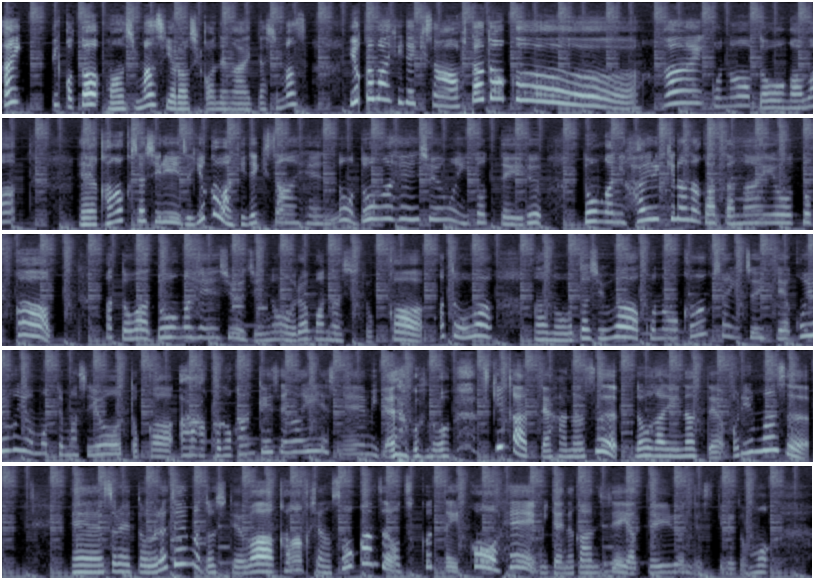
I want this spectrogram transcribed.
はい、ピコと申します。よろしくお願いいたします。湯川秀樹さん、アフタートークはい、この動画は、えー、科学者シリーズ湯川秀樹さん編の動画編集後に撮っている動画に入りきらなかった内容とかあとは動画編集時の裏話とかあとはあの私はこの科学者についてこういうふうに思ってますよとかああこの関係性がいいですねみたいなことを好き勝手話す動画になっております。えー、それと裏テーマとしては科学者の相関図を作っていこうへいみたいな感じでやっているんですけれども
